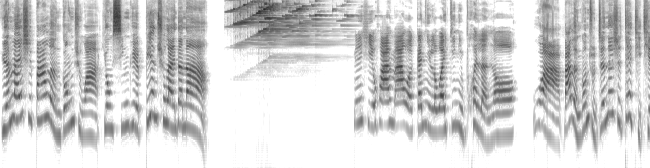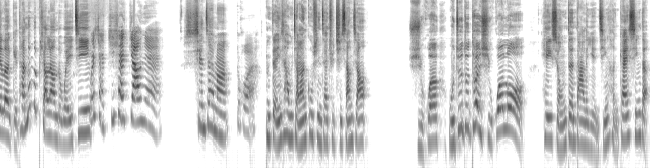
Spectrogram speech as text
原来是巴冷公主啊，用新月变出来的呢。你喜欢吗？我给你了围巾，你不会冷喽。哇，巴冷公主真的是太体贴了，给她那么漂亮的围巾。我想吃香蕉呢。现在吗？对。你等一下，我们讲完故事，你再去吃香蕉。喜欢，我真的太喜欢了。黑熊瞪大了眼睛，很开心的，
